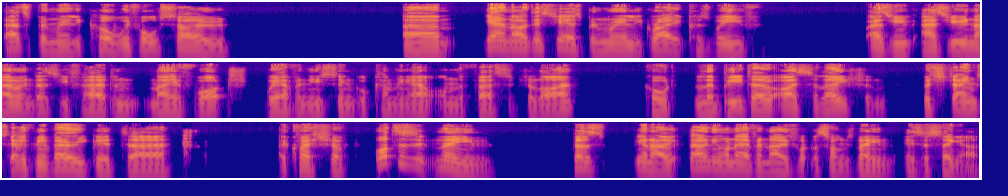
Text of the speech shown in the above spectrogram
that's been really cool. We've also, um, yeah, no, this year has been really great because we've, as you as you know, and as you've heard and may have watched, we have a new single coming out on the first of July called "Libido Isolation," which James gave me a very good uh, a question of what does it mean? Because you know, the only one that ever knows what the songs mean is the singer.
